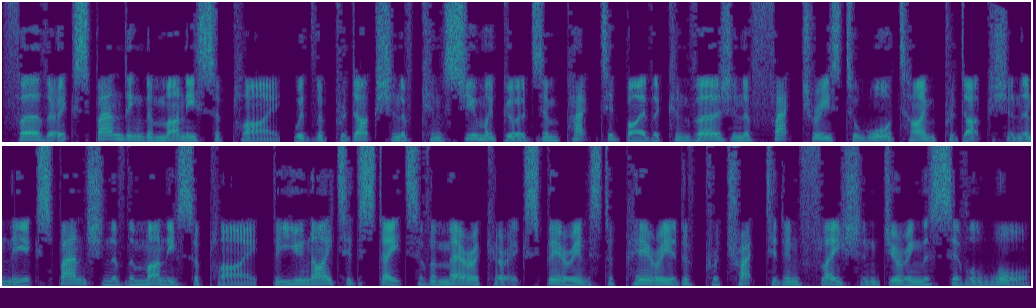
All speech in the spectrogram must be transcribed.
further expanding the money supply, with the production of consumer goods impacted by the conversion of factories to wartime production and the expansion of the money supply. The United States of America experienced a period of protracted inflation during the Civil War.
